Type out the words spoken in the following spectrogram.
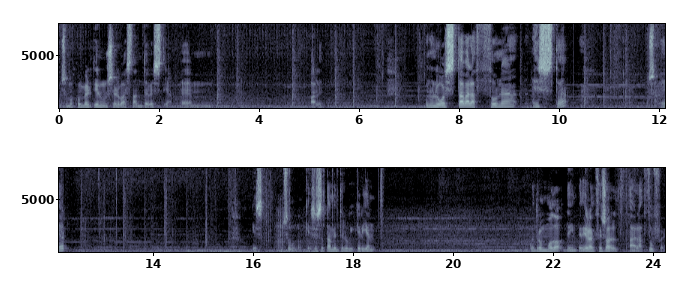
Nos hemos convertido en un ser bastante bestia. Em, Vale. Bueno, luego estaba la zona esta. Vamos a ver. ¿Qué es? Un segundo. ¿Qué es exactamente lo que querían? Encuentra un modo de impedir el acceso al, al azufre.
